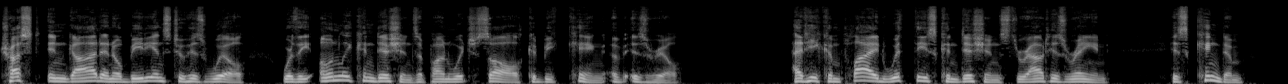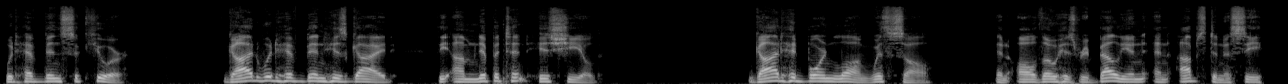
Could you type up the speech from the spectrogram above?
Trust in God and obedience to his will were the only conditions upon which Saul could be king of Israel. Had he complied with these conditions throughout his reign, his kingdom would have been secure. God would have been his guide, the omnipotent his shield. God had borne long with Saul, and although his rebellion and obstinacy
